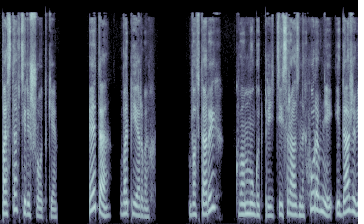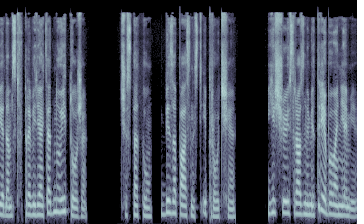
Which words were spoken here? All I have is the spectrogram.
Поставьте решетки. Это, во-первых. Во-вторых, к вам могут прийти с разных уровней и даже ведомств проверять одно и то же. Чистоту, безопасность и прочее. Еще и с разными требованиями.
